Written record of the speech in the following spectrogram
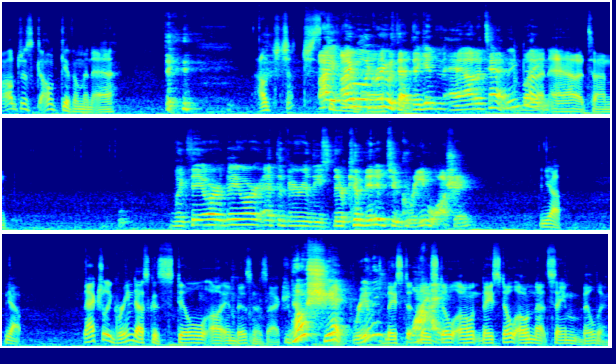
I'll just I'll give them an eh. I'll just, just I, I will agree with that. They get an A out of ten. They Like, an eh out of ten. like they are they are at the very least they're committed to greenwashing. Yeah, yeah. Actually, Green Desk is still uh, in business. Actually, No shit, really? they still they still own they still own that same building.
